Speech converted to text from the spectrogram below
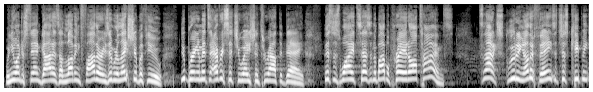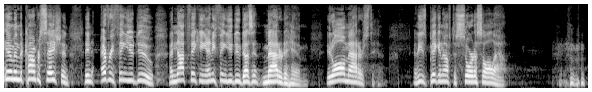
When you understand God as a loving father, he's in relationship with you. You bring him into every situation throughout the day. This is why it says in the Bible, pray at all times. It's not excluding other things, it's just keeping him in the conversation in everything you do and not thinking anything you do doesn't matter to him. It all matters to him. And he's big enough to sort us all out.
